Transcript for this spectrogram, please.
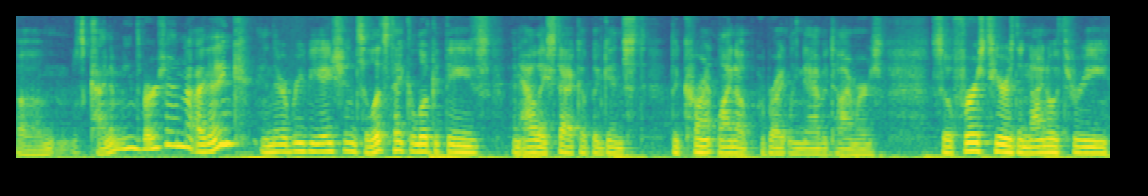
um, kind of means version, I think, in their abbreviation. So let's take a look at these and how they stack up against the current lineup of Breitling Navitimers. So first, here's the 903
